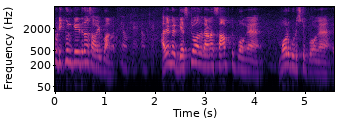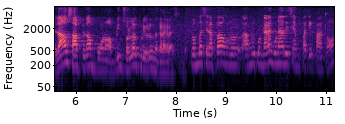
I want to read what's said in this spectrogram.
பிடிக்கும்னு கேட்டு தான் சமைப்பாங்க ஓகே ஓகே அதே மாதிரி கெஸ்ட்டும் வந்துட்டாங்கன்னா சாப்பிட்டு போங்க மோர் குடிச்சிட்டு போங்க ஏதாவது சாப்பிட்டு தான் போகணும் அப்படின்னு சொல்லக்கூடியவர்கள் இந்த கடகராசி. ரொம்ப சிறப்பாக அவங்களுக்கு அவங்களுக்கு உண்டான குணாதிசயம் பற்றி பார்த்தோம்.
